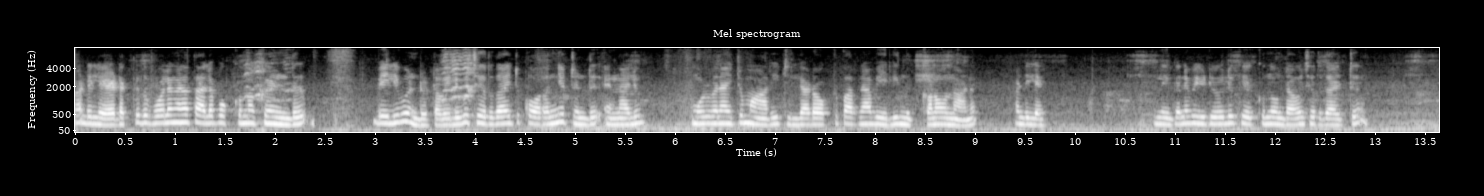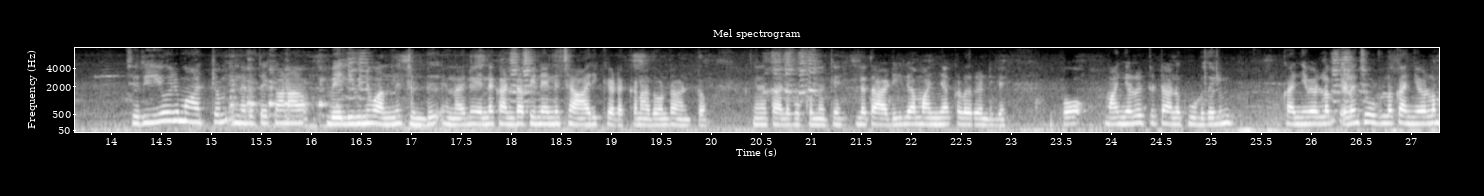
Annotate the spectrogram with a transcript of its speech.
കണ്ടില്ലേ ഇടയ്ക്ക് ഇതുപോലെ ഇങ്ങനെ തല പൊക്കുന്നൊക്കെ ഉണ്ട്. വെലിവുണ്ട് കേട്ടോ വലിവ് ചെറുതായിട്ട് കുറഞ്ഞിട്ടുണ്ട്. എന്നാലും മുഴുവനായിട്ട് മാറിയിട്ടില്ല. ഡോക്ടർ പറഞ്ഞ ആ വലി നിൽക്കണമെന്നാണ് കണ്ടില്ലേ? നിങ്ങൾക്ക് തന്നെ വീഡിയോയിൽ കേൾക്കുന്നുണ്ടാവും ചെറുതായിട്ട്. ചെറിയൊരു മാറ്റം ഇന്നലത്തേക്കാണ് ആ വലിവിന് വന്നിട്ടുണ്ട്. എന്നാലും എന്നെ കണ്ടാൽ പിന്നെ എന്നെ ചാരി കിടക്കണം. അതുകൊണ്ടാണ് കേട്ടോ ഇങ്ങനെ തല പൊക്കുന്നൊക്കെ പിന്നെ താടിയിൽ ആ മഞ്ഞ കളർ കണ്ടില്ലേ? ഇപ്പോൾ മഞ്ഞളിട്ടിട്ടാണ് കൂടുതലും കഞ്ഞിവെള്ളം ഇളം ചൂടുള്ള കഞ്ഞിവെള്ളം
